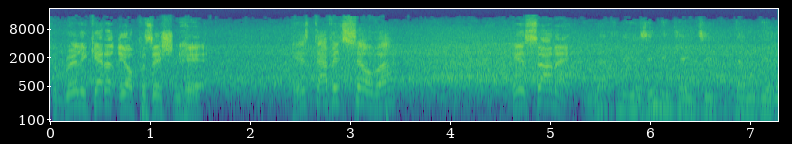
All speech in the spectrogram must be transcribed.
Can really get at the opposition here. Here's David Silva. Here's Sane. The referee has indicated there will be a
